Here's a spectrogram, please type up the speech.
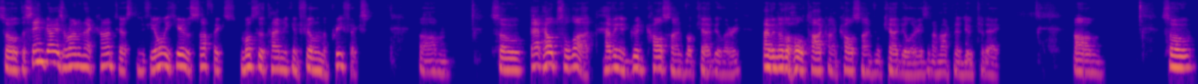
So the same guys are on in that contest. And if you only hear the suffix, most of the time you can fill in the prefix. Um, so that helps a lot, having a good call sign vocabulary. I have another whole talk on call sign vocabularies that I'm not going to do today. Um, so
